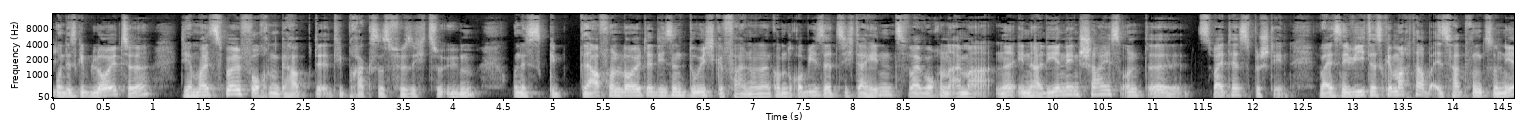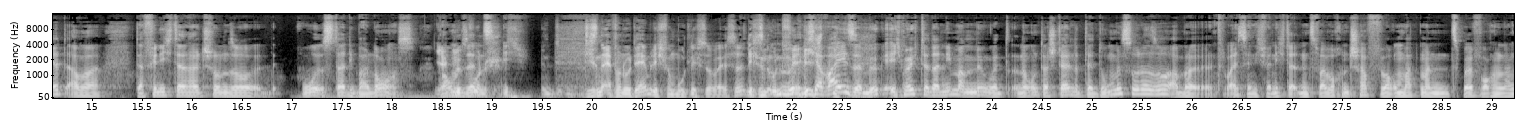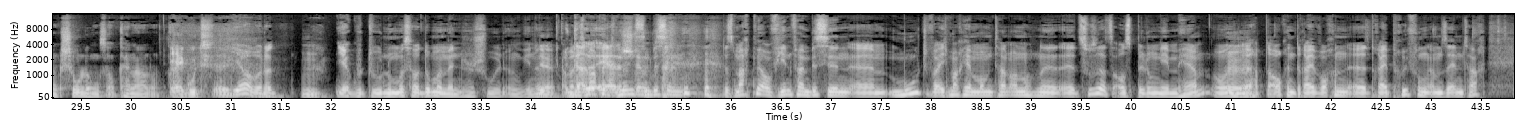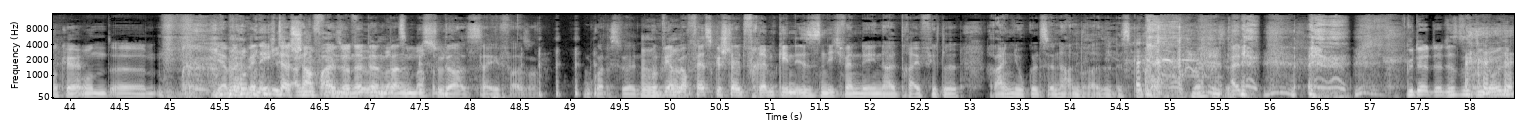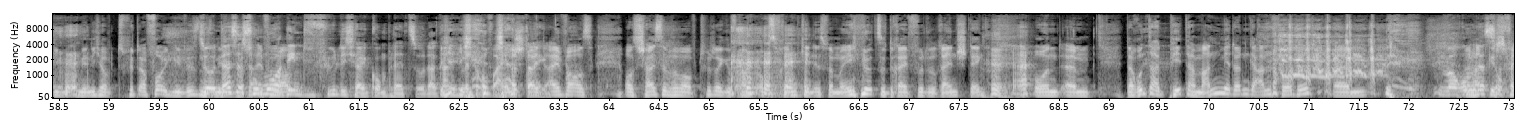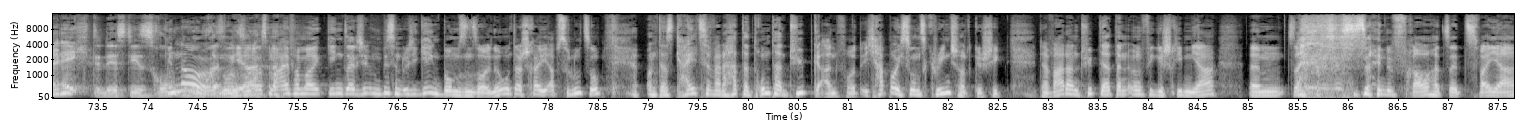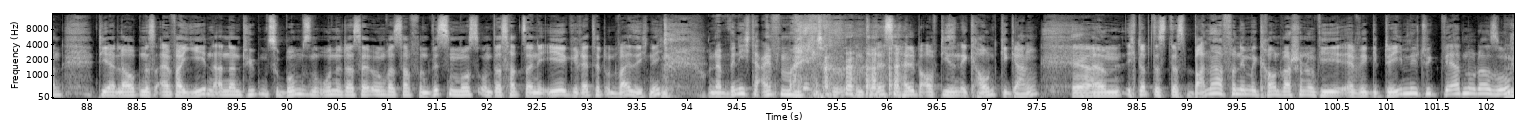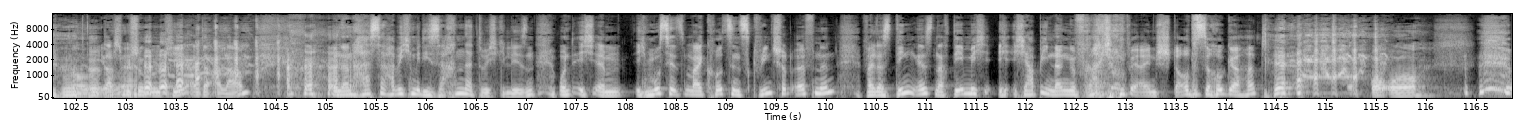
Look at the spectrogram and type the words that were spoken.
Und es gibt Leute, die haben halt zwölf Wochen gehabt, die Praxis für sich zu üben. Und es gibt davon Leute, die sind durchgefallen. Und dann kommt Robby, setzt sich dahin, zwei Wochen einmal ne, inhalieren den Scheiß und äh, zwei Tests bestehen. Weiß nicht, wie ich das gemacht habe. Es hat funktioniert, aber da finde ich dann halt schon so, wo ist da die Balance? Ja, Warum setze ich? Die sind einfach nur dämlich vermutlich so, weißt du? Die sind unfähig. Möglicherweise. Ich möchte da niemandem irgendwas unterstellen, dass der dumm ist oder so, aber ich weiß ja nicht, wenn ich das in zwei Wochen schaffe, warum hat man zwölf Wochen lang Schulung so? Keine Ahnung. Ja gut. Äh, ja, aber das, hm. Ja gut, du, du musst auch dumme Menschen schulen irgendwie, ne? Ja. Aber das, da, macht mir ja, zumindest ein bisschen, das macht mir auf jeden Fall ein bisschen ähm, Mut, weil ich mache ja momentan auch noch eine äh, Zusatzausbildung nebenher und mhm. äh, habe da auch in drei Wochen äh, drei Prüfungen am selben Tag. Okay. Und ähm, ja, wenn, wenn ich das schaffe, also ne, dann, dann bist du da safe, also um Gottes Willen. Und wir haben auch festgestellt, Fremdgehen ist es nicht, wenn du ihn halt drei Viertel reinjuckelst in eine andere. Also das geht auch. Ne? Das Gut, das sind die Leute, die mir nicht auf Twitter folgen, die wissen So, das ist Humor, den fühle ich halt komplett so. Da kann ich, ich mit drauf halt einsteigen. Halt einfach aus, aus Scheiße, wenn man auf Twitter gefragt, ob es Fremdgehen ist, wenn man ihn nur zu drei Viertel reinsteckt. Und ähm, darunter hat Peter Mann mir dann geantwortet. ähm, Warum das so verächtet ist, dieses Rumbuchen. Genau, so, ja. so, dass man einfach mal gegenseitig ein bisschen durch die Gegend bumsen soll. Ne? Unterschreibe ich absolut so. Und das Geilste war, da hat da drunter ein Typ geantwortet. Ich habe euch so einen Screenshot geschickt. Da war da ein Typ, der hat dann irgendwie geschrieben, ja, ähm, seine Frau hat seit zwei Jahren die Erlaubnis, einfach jeden anderen Typen zu bumsen, ohne dass er irgendwas davon wissen muss. Und das hat seine Ehe gerettet und weiß ich nicht. Und dann bin ich da einfach mal Interesse halber auf diesen Account gegangen. Ja. Ähm, ich glaube, das, das Banner von dem Account war schon irgendwie, er will gedemütigt werden oder so. Oh, da dachte ich mir schon, okay, alter Alarm. Und dann hast du, habe ich mir die Sachen da durchgelesen und ich, ähm, ich muss jetzt mal kurz den Screenshot öffnen, weil das Ding ist, nachdem ich, ich, ich habe ihn dann gefragt, ob er einen Staubsauger hat. oh oh.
